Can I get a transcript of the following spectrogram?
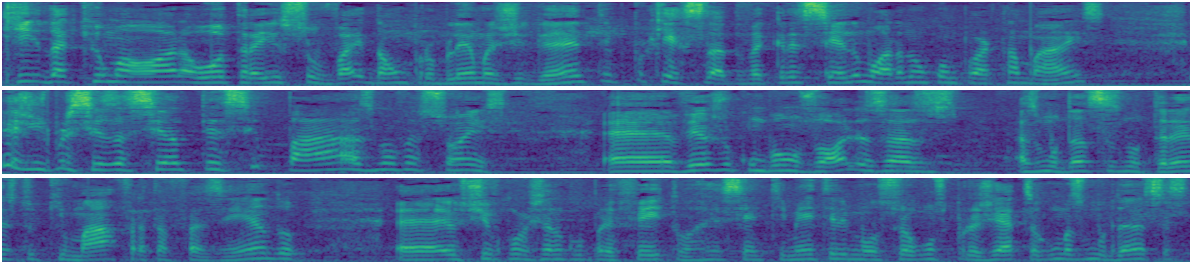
que daqui uma hora ou outra isso vai dar um problema gigante, porque a cidade vai crescendo, uma hora não comporta mais, e a gente precisa se antecipar às inovações. É, vejo com bons olhos as, as mudanças no trânsito que Mafra está fazendo, É, eu estive conversando com o prefeito recentemente, ele mostrou alguns projetos, algumas mudanças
